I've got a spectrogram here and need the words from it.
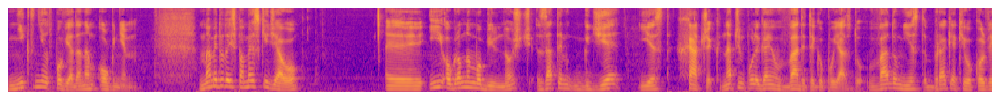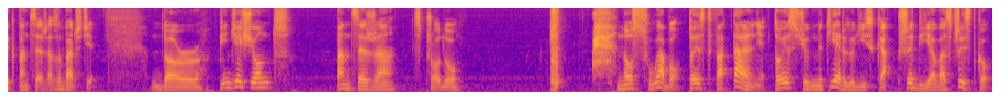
nikt nie odpowiada nam ogniem. Mamy tutaj spamerskie działo, i ogromną mobilność za tym, gdzie jest haczyk. Na czym polegają wady tego pojazdu? Wadą jest brak jakiegokolwiek pancerza. Zobaczcie. Door 50 pancerza z przodu no słabo, to jest fatalnie, to jest siódmy tier ludziska, przebija was wszystko.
